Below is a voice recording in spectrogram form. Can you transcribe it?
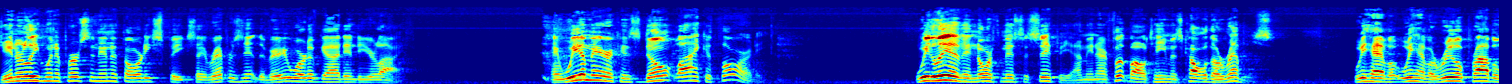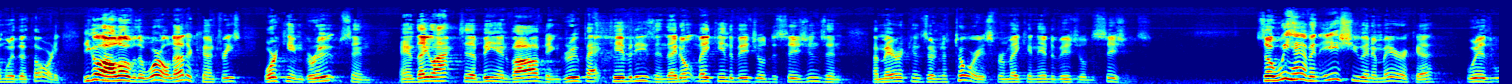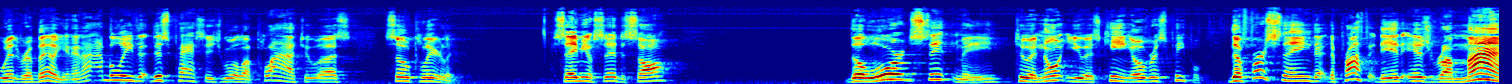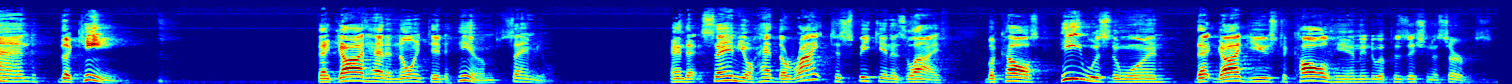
Generally, when a person in authority speaks, they represent the very Word of God into your life. And we Americans don't like authority. We live in North Mississippi. I mean, our football team is called the Rebels. We have a, we have a real problem with authority. You go all over the world, other countries work in groups and, and they like to be involved in group activities and they don't make individual decisions, and Americans are notorious for making individual decisions. So we have an issue in America with, with rebellion, and I believe that this passage will apply to us so clearly. Samuel said to Saul, The Lord sent me to anoint you as king over his people the first thing that the prophet did is remind the king that God had anointed him, Samuel, and that Samuel had the right to speak in his life because he was the one that God used to call him into a position of service.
